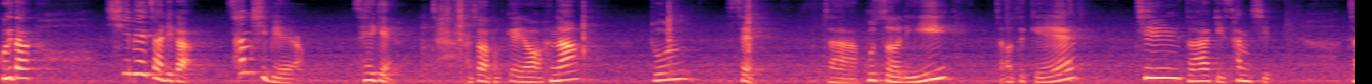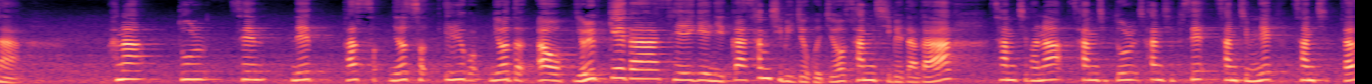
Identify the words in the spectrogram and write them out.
거기다 10의 자리가 30이에요. 3개. 자, 가져가 볼게요. 하나, 둘, 셋. 자, 구설이. 자, 어떻게? 7 더하기 30. 자, 하나, 둘, 셋, 넷, 다섯, 여섯, 일곱, 여덟, 아홉, 열 개가 세 개니까 30이죠. 그죠? 30에다가 30 하나, 32, 33, 34,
